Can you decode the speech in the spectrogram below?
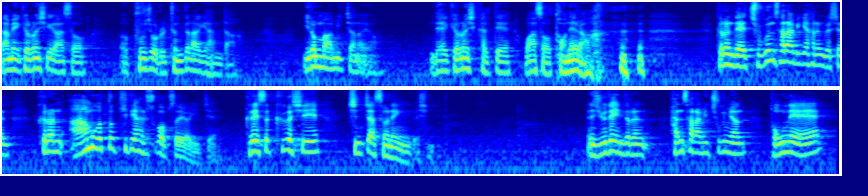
남의 결혼식에 가서 어, 부조를 든든하게 한다. 이런 마음이 있잖아요. 내 결혼식 할 때 와서 더 내라. 그런데 죽은 사람에게 하는 것은 그런 아무것도 기대할 수가 없어요, 이제. 그래서 그것이 진짜 선행인 것입니다. 유대인들은 한 사람이 죽으면 동네에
